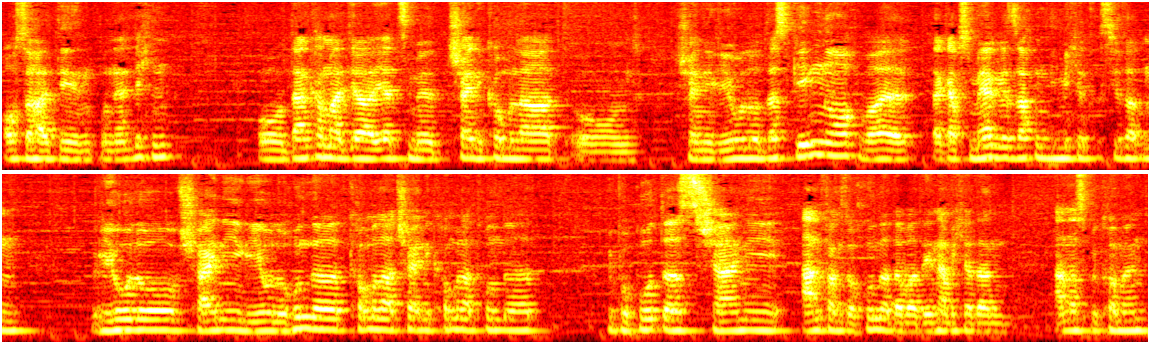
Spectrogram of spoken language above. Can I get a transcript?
Außer halt den unendlichen. Und dann kam halt ja jetzt mit Shiny Comelat und Shiny Riolo. Das ging noch, weil da gab es mehrere Sachen, die mich interessiert hatten. Riolo, Shiny, Riolo 100, Comelat, Shiny, Comelat 100, Hippopotas, Shiny, anfangs auch 100, aber den habe ich ja dann anders bekommen.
